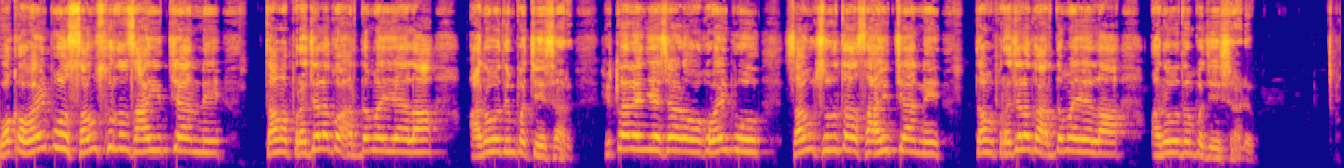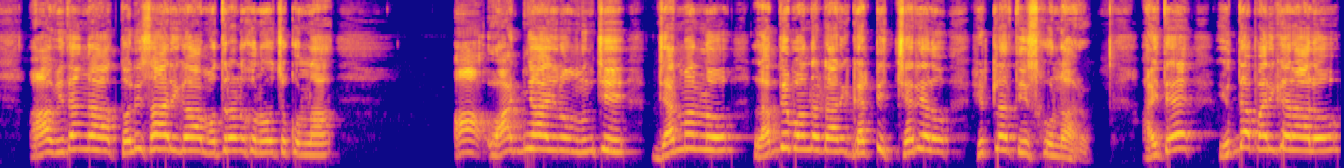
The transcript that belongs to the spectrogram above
ఒకవైపు సంస్కృత సాహిత్యాన్ని తమ ప్రజలకు అర్థమయ్యేలా అనువదింప చేశారు హిట్లర్ ఏం చేశాడు? ఒకవైపు సంస్కృత సాహిత్యాన్ని తమ ప్రజలకు అర్థమయ్యేలా అనువదింపజేశాడు. ఆ విధంగా తొలిసారిగా ముద్రణకు నోచుకున్న ఆ వాజ్ఞాయనం నుంచి జర్మన్లు లబ్ధి పొందడానికి గట్టి చర్యలు హిట్లర్ తీసుకున్నారు. అయితే యుద్ధ పరికరాలు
